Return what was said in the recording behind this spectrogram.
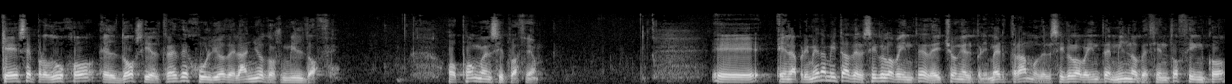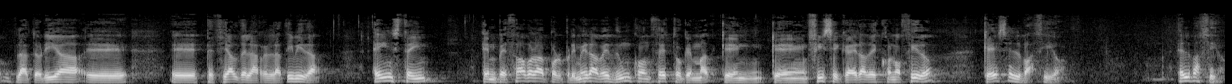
que se produjo el 2 y el 3 de julio del año 2012. Os pongo en situación. Eh, en la primera mitad del siglo XX, de hecho en el primer tramo del siglo XX, en 1905, la teoría eh, eh, especial de la relatividad, Einstein empezó a hablar por primera vez de un concepto que, que en física era desconocido, que es el vacío. El vacío.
